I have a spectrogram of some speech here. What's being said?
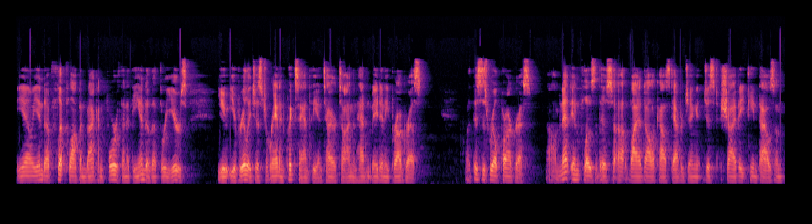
you know you end up flip-flopping back and forth. And at the end of the three years you you've really just ran in quicksand the entire time and hadn't made any progress. But this is real progress. Um, net inflows of this uh, via dollar cost averaging at just shy of 18,000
